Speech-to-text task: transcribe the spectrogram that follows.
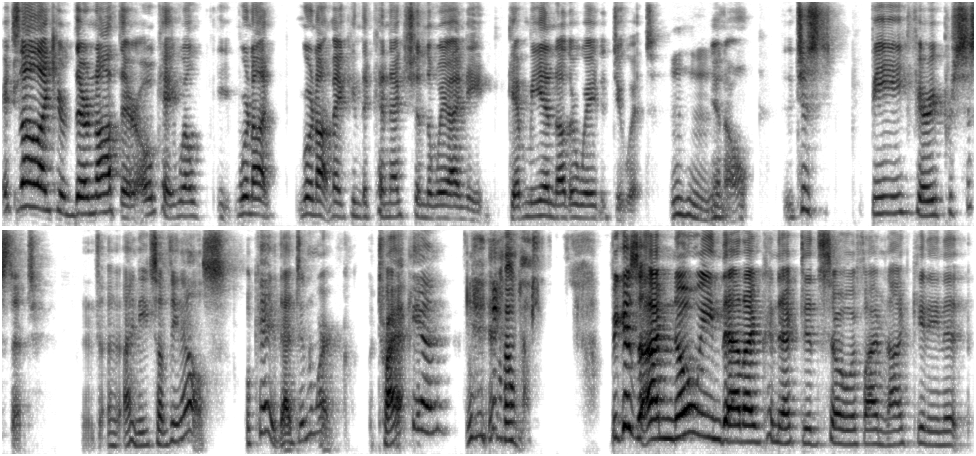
it's not like you're they're not there. Okay, well, we're not we're not making the connection the way I need. Give me another way to do it. You hmm know, just be very persistent. I need something else. Okay, that didn't work. Try again. because I'm knowing that I'm connected. So if I'm not getting it,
